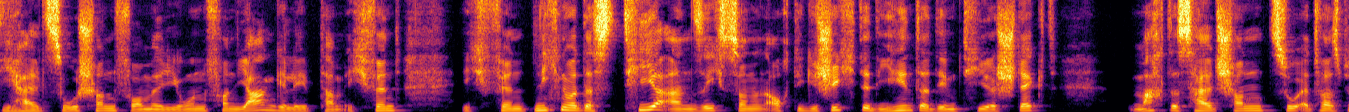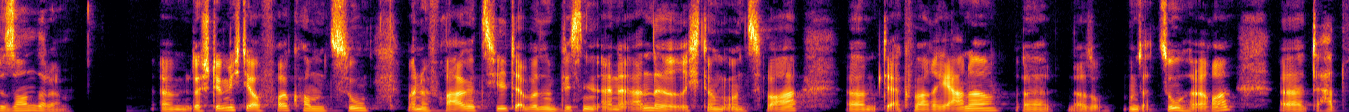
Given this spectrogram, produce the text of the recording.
die halt so schon vor Millionen von Jahren gelebt haben. Ich finde, ich finde nicht nur das Tier an sich, sondern auch die Geschichte, die hinter dem Tier steckt, macht es halt schon zu etwas Besonderem. Ähm, da stimme ich dir auch vollkommen zu. Meine Frage zielt aber so ein bisschen in eine andere Richtung und zwar ähm, der Aquarianer, äh, also unser Zuhörer, äh, der hat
